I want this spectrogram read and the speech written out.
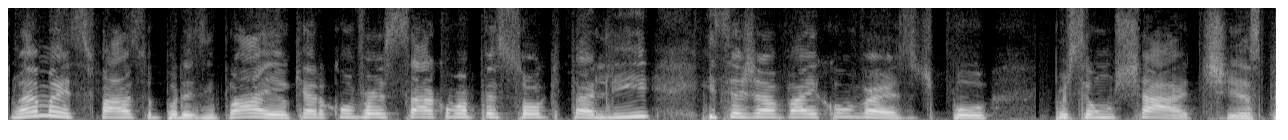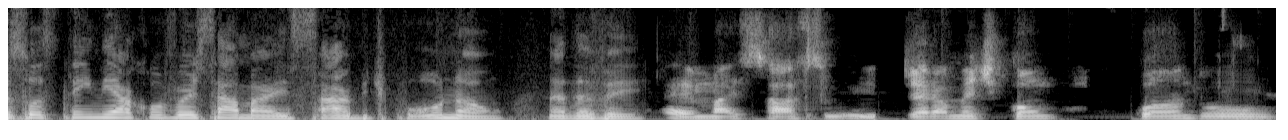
não é mais fácil, por exemplo, ah, eu quero conversar com uma pessoa que tá ali e você já vai e conversa, tipo, por ser um chat, as pessoas tendem a conversar mais, sabe? Tipo, ou não, nada a ver. É mais fácil isso. Geralmente, com, quando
